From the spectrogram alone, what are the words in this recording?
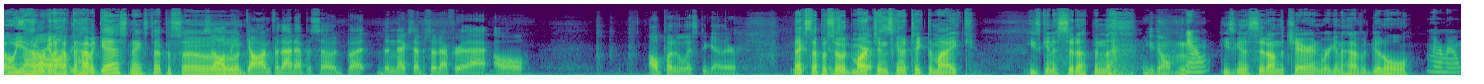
Oh yeah, So we're gonna I'll have to have a guest next episode. so I'll be gone for that episode. But the next episode after that, I'll I'll put a list together. Next episode, Martin's gifts. gonna take the mic. He's gonna sit up in the. He's going meow he's gonna sit on the chair, and we're gonna have a good old. meow meow.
